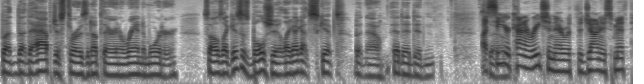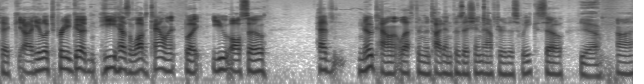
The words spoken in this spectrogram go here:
but the the app just throws it up there in a random order. So I was like, this is bullshit. Like I got skipped, but no, it, it didn't. I So- see you're kind of reaching there with the Jonnu Smith pick. Uh, he looked pretty good. He has a lot of talent, but you also have no talent left in the tight end position after this week. So Yeah, uh,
